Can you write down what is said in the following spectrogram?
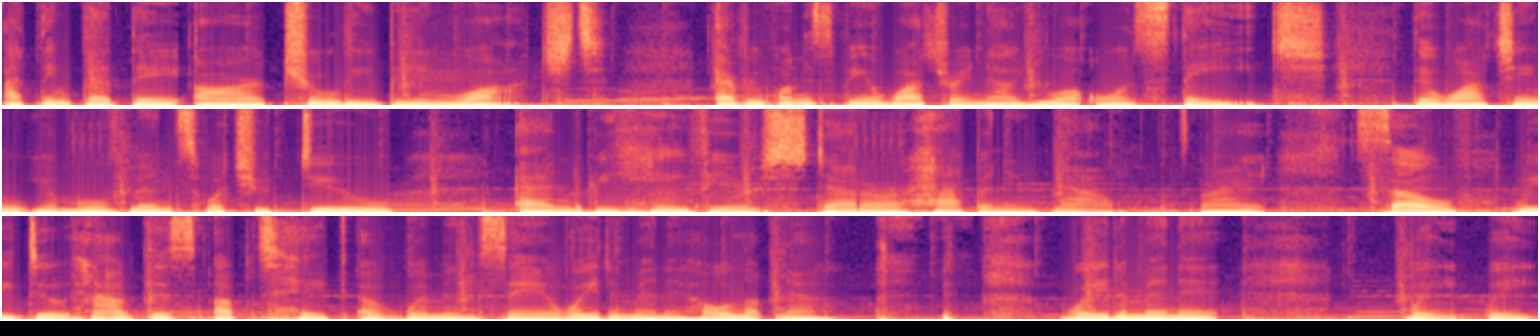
I think that they are truly being watched. Everyone is being watched right now. You are on stage. They're watching your movements, what you do, and the behaviors that are happening now, right? So, we do have this uptake of women saying, wait a minute, hold up now. wait a minute wait, wait,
